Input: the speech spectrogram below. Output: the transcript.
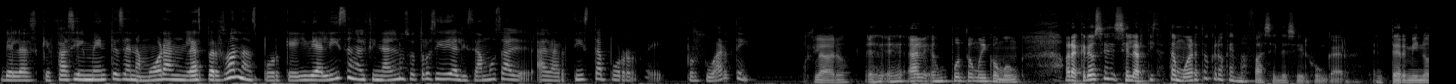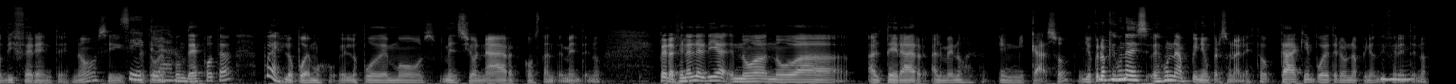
de las que fácilmente se enamoran las personas, porque idealizan, al final nosotros idealizamos al, artista por, eh, por su arte. Claro, es, es al- es un punto muy común. Ahora, creo que si el artista está muerto, creo que es más fácil decir juzgar en términos diferentes, ¿no? Si Sí, Beethoven claro. fue un déspota, pues lo podemos, eh, lo podemos mencionar constantemente, ¿no? Pero al final del día no, no va a alterar, al menos en mi caso. Yo creo que es una, es una opinión personal. Esto, cada quien puede tener una opinión diferente, Ujú. ¿no?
